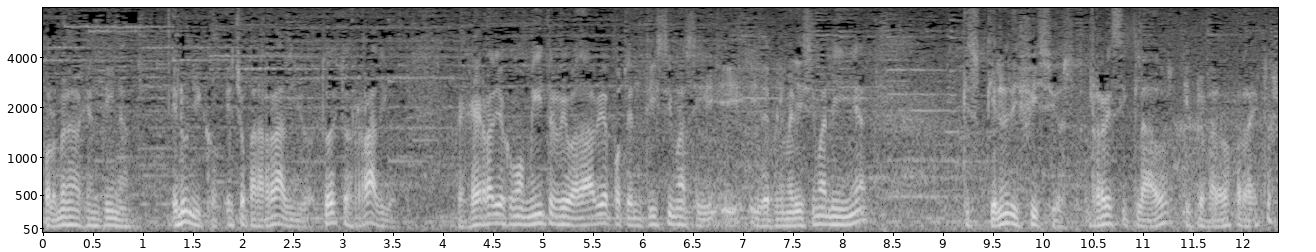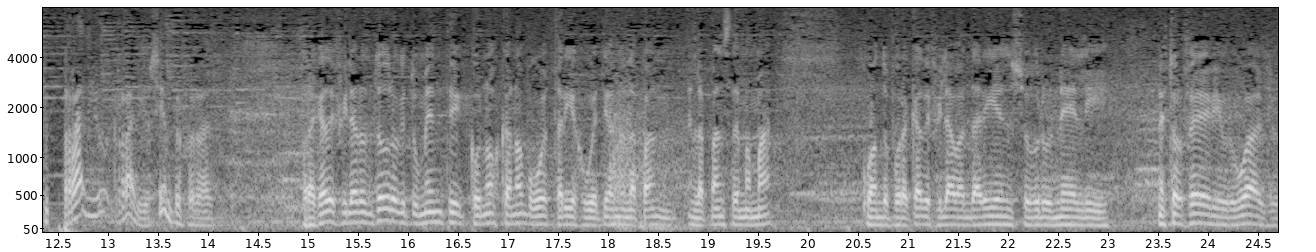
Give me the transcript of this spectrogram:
por lo menos en Argentina. El único hecho para radio. Todo esto es radio. Porque hay radios como Mitre, Rivadavia, potentísimas y, de primerísima línea, que tienen edificios reciclados y preparados para esto. Es radio, radio, siempre fue radio. Por acá desfilaron todo lo que tu mente conozca, ¿no? Porque vos estarías jugueteando en la, pan, en la panza de mamá cuando por acá desfilaban D'Arienzo, Brunelli, Néstor Feria, uruguayo,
